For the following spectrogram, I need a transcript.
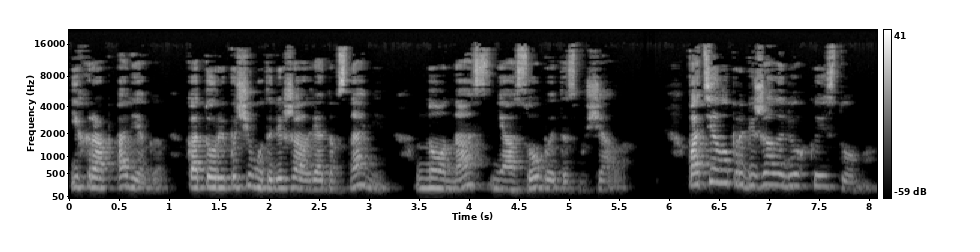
и храп Олега, который почему-то лежал рядом с нами, но нас не особо это смущало. По телу пробежала легкая истома.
